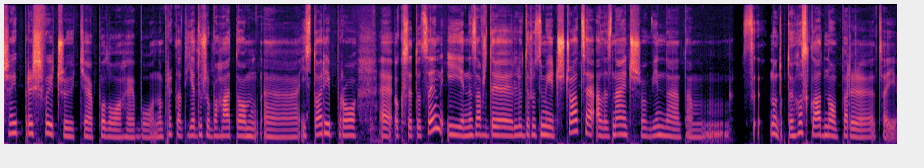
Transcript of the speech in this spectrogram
чи пришвидшують пологи? Бо, наприклад, є дуже багато е, історій про е, окситоцин, і не завжди люди розуміють, що це, але знають, що він е, там ну, тобто його складно пере, цей,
